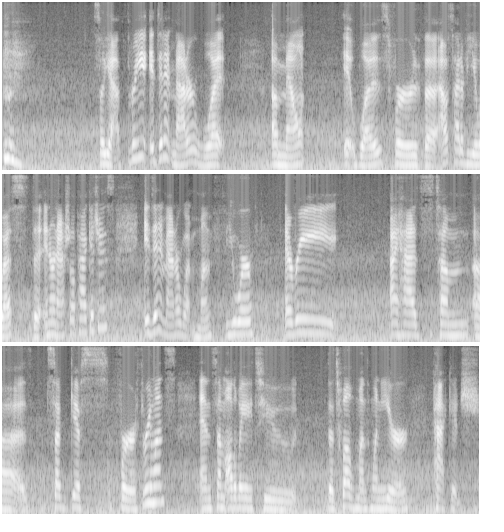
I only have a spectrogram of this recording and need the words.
so yeah, three, it didn't matter what amount it was for the outside of US, the international packages. It didn't matter what month you were. Every, I had some uh, sub gifts for three months and some all the way to the 12 month, one year package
